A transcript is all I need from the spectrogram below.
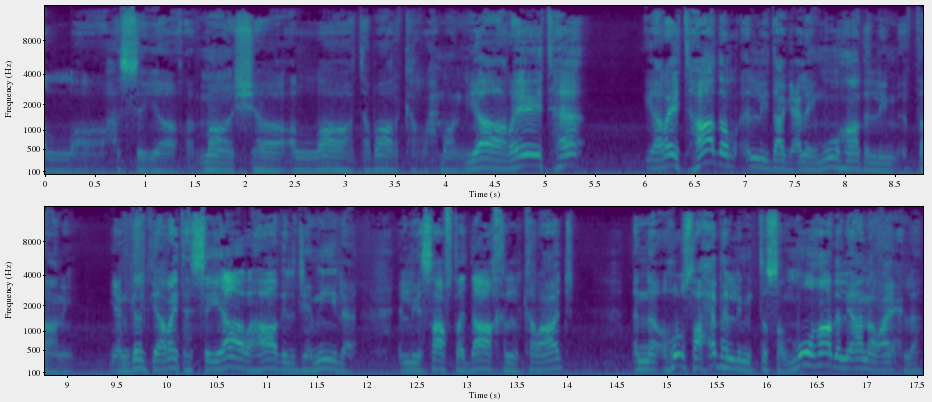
الله السيارة ما شاء الله تبارك الرحمن. يا ريتها يا ريت هذا اللي داق علي مو هذا اللي الثاني. يعني قلت يا ريت السيارة هذه الجميلة اللي صافطة داخل الكراج إنه هو صاحبها اللي متصل مو هذا اللي أنا رايح له.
